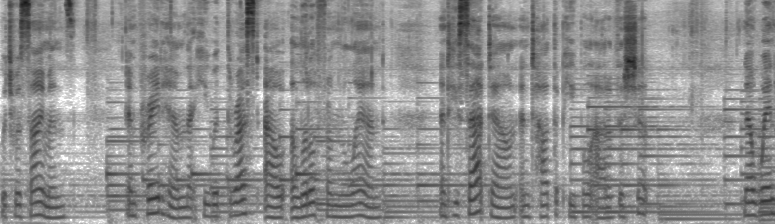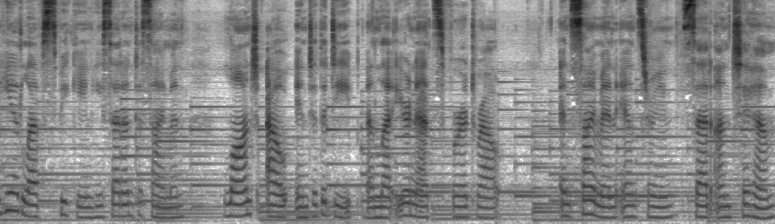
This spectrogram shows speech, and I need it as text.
which was Simon's, and prayed him that he would thrust out a little from the land. And he sat down and taught the people out of the ship. Now, when he had left speaking, he said unto Simon, Launch out into the deep, and let your nets for a draught. And Simon answering said unto him,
